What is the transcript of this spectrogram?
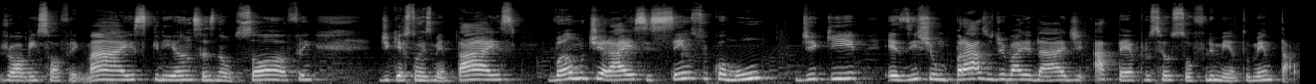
jovens sofrem mais, crianças não sofrem de questões mentais. Vamos tirar esse senso comum de que existe um prazo de validade até para o seu sofrimento mental.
